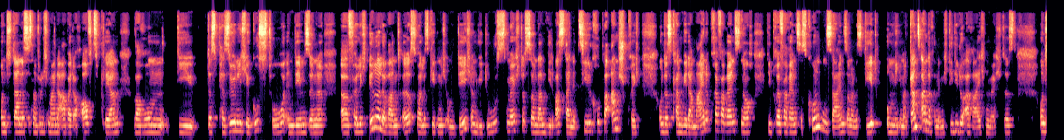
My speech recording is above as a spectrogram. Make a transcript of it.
Und dann ist es natürlich meine Arbeit auch aufzuklären, warum die das persönliche Gusto in dem Sinne äh, völlig irrelevant ist, weil es geht nicht um dich und wie du es möchtest, sondern wie was deine Zielgruppe anspricht. Und das kann weder meine Präferenz noch die Präferenz des Kunden sein, sondern es geht um jemand ganz anderen, nämlich die, die du erreichen möchtest. Und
